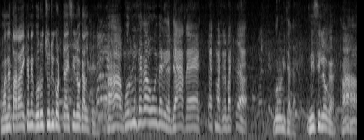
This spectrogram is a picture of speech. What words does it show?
মানে তারা এখানে গরু চুরি করতে আইছিল কালকে? হ্যাঁ হ্যাঁ গরু গা ওই বাড়ি যা আছে এক মাসের বাচ্চা গরু গা। নিছিল গা? হ্যাঁ হ্যাঁ।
